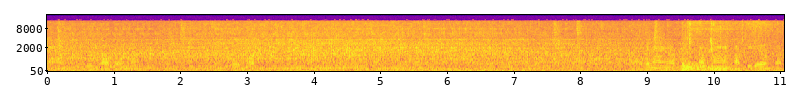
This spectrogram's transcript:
งานคนเราเดินมาเปิดรถ หาย ไปนาครับกลับมาขับที่เดิมครับ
